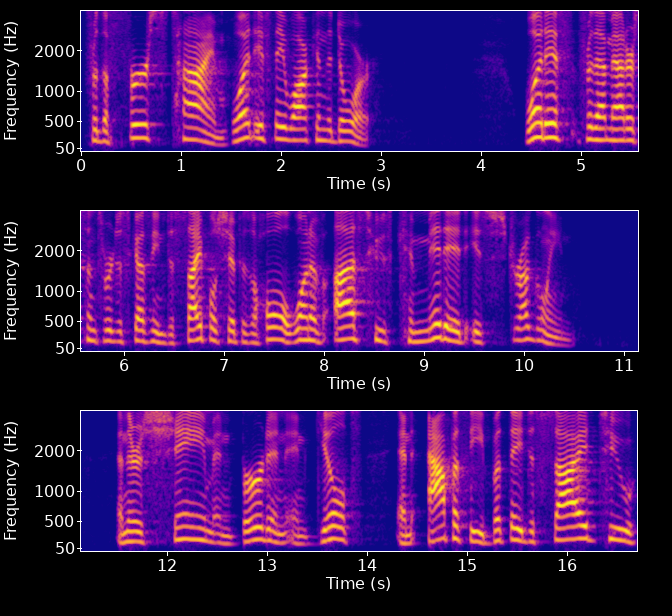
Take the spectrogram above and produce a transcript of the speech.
for the first time? What if they walk in the door? What if, for that matter, since we're discussing discipleship as a whole, one of us who's committed is struggling? And there's shame and burden and guilt and apathy, but they decide to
